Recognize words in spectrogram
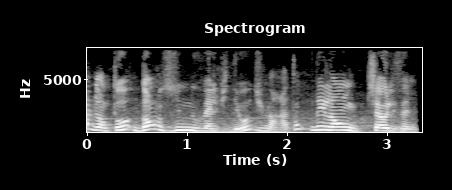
à bientôt dans une nouvelle vidéo du marathon des langues. Ciao les amis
